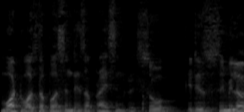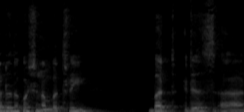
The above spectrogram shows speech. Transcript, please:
what was the percentage of price increase? So it is similar to the question number 3 but it is uh,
